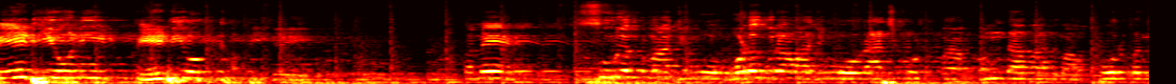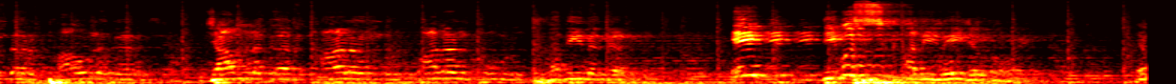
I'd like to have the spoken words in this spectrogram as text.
પેઢીઓની પેઢીઓ ખપી ગઈ. તમે સુરતમાં જુઓ, વડોદરામાં જુઓ, રાજકોટમાં, અમદાવાદમાં, પોરબંદર, ભાવનગર, જામનગર, આણંદ, પાલનપુર, ગાંધીનગર. એક દિવસ ખાલી નહીં જતો હોય. એ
